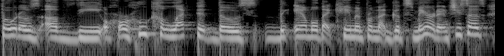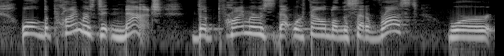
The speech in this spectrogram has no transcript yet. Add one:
photos of the, or who collected those, the ammo that came in from that Good Samaritan, she says, well, the primers didn't match. The primers that were found on the set of Rust were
